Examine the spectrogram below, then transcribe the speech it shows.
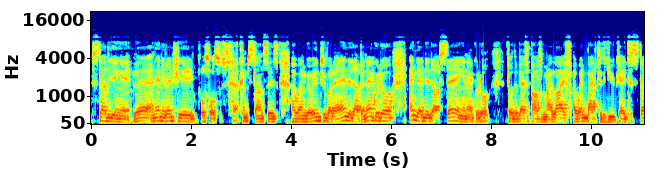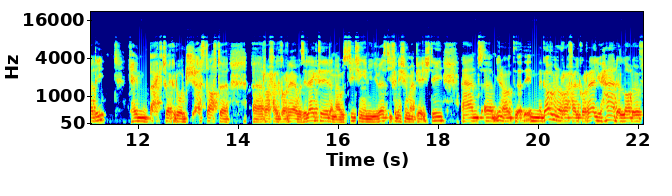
studying it there, and then eventually all sorts of circumstances I won't go into, but I ended up in Ecuador and ended up staying in Ecuador for the better part of my life. I went back to the UK to study, came back to Ecuador just after uh, Rafael Correa was elected, and I was teaching in university, finishing my PhD. And um, you know, the, in the government of Rafael Correa, you had a lot of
